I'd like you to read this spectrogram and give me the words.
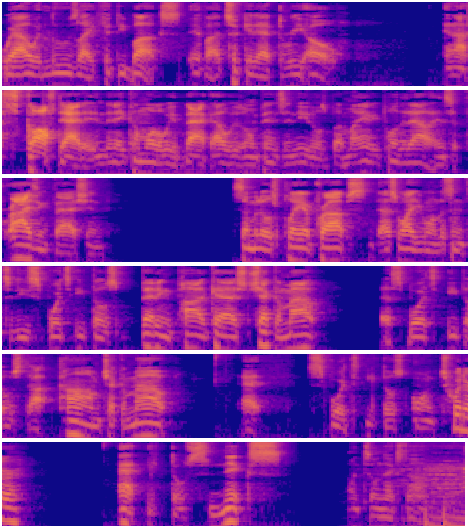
where I would lose like 50 bucks if I took it at 3 0 and I scoffed at it, and then they come all the way back. I was on pins and needles, but Miami pulled it out in surprising fashion. Some of those player props, that's why you want to listen to these Sports Ethos betting podcasts. Check them out at sportsethos.com. Check them out at Sports Ethos on Twitter. at Ethos Knicks. Until next time.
